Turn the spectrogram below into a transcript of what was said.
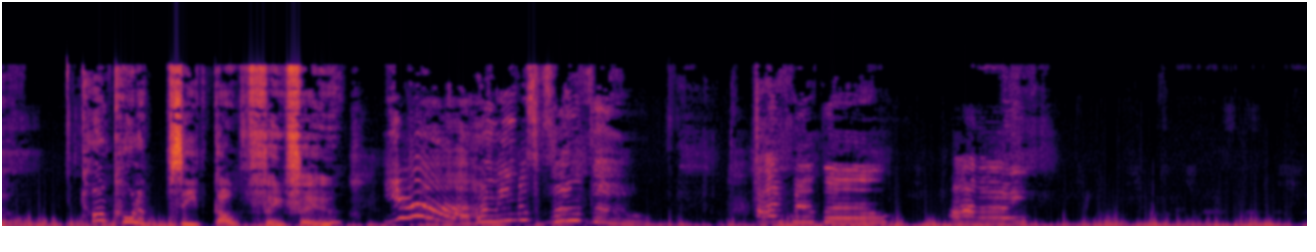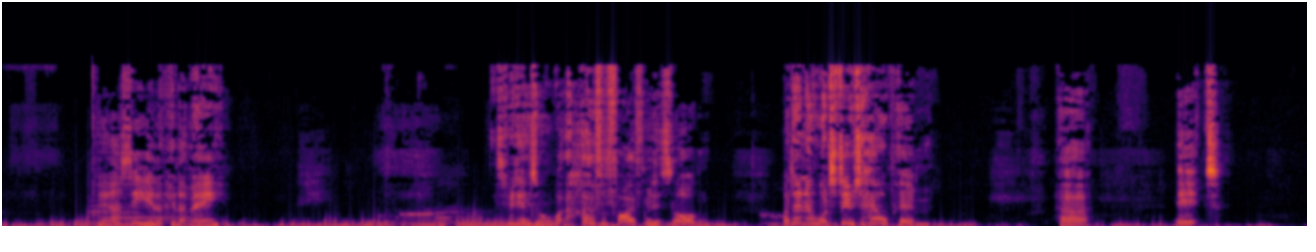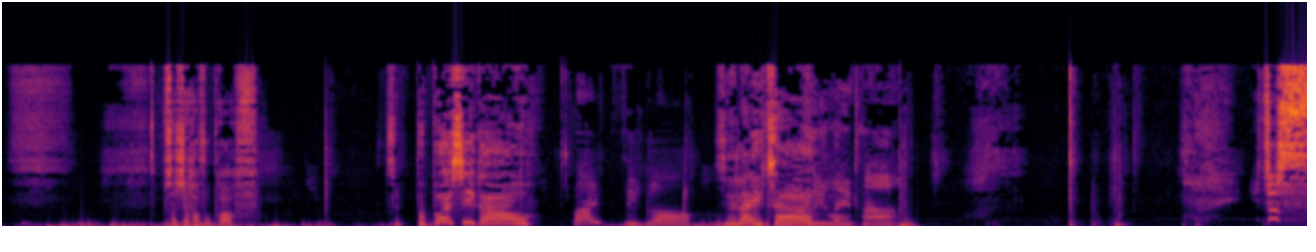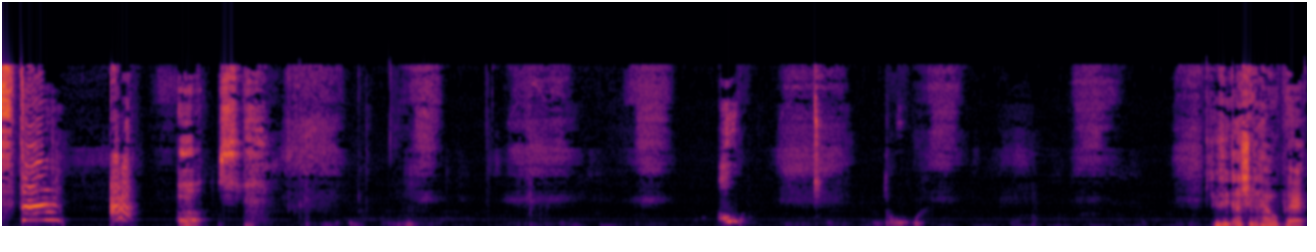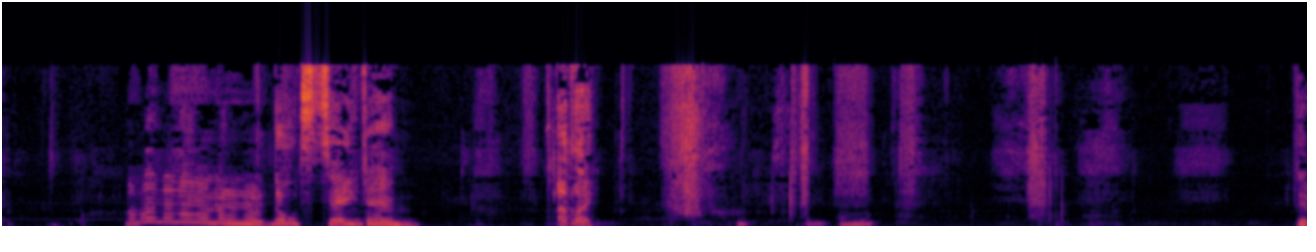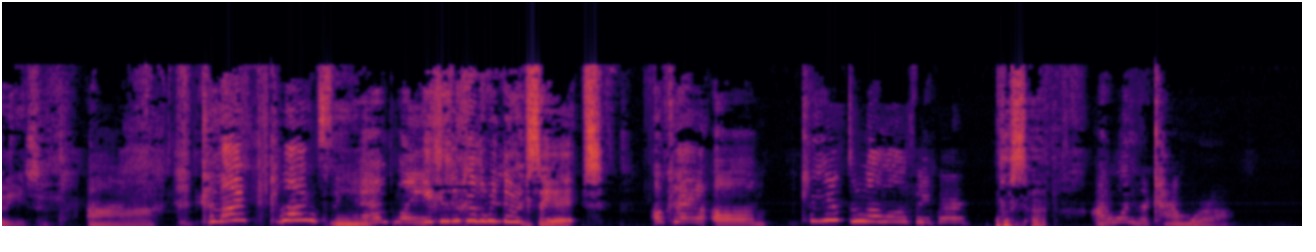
Can't call a seagull foo-foo. Yeah, her name is Fufu. Hi, Fufu. Hi. Yeah, I see you looking at me. This video's all over five minutes long. I don't know what to do to help him. Her. It. I'm such a Hufflepuff. So, bye-bye, seagull. Bye, Seagull. See you later. See you later. You just staring at us. Oh. Do you think I should help it? No, no, no, no, no, no, no. Don't save him. Do I? There he is. Uh, can I, can I see him, please? You can look out the window and see it. Okay, um, can you do a little favor? What's that? I want the camera.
